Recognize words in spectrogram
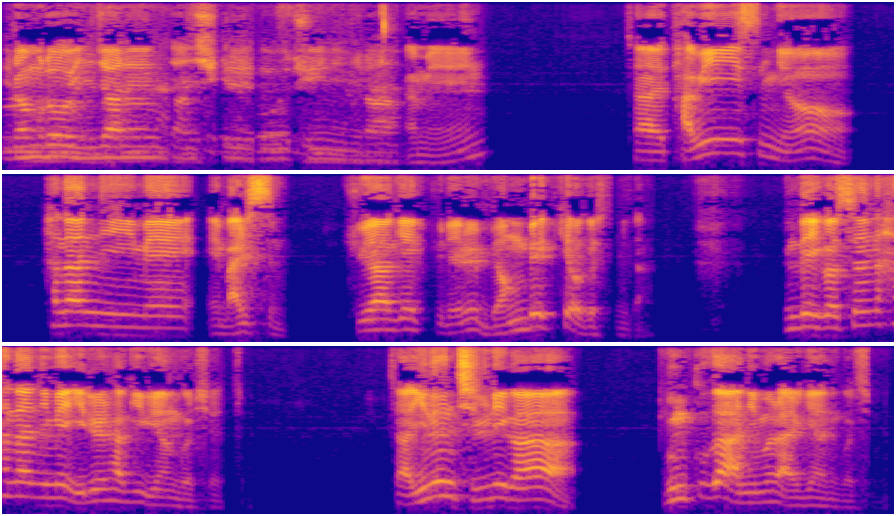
이러므로 인자는 안식일에도 주인이니라 아멘 자, 다윗은요, 하나님의 말씀, 규약의 규례를 명백히 어겼습니다. 근데 이것은 하나님의 일을 하기 위한 것이었죠. 자, 이는 진리가 문구가 아님을 알게 하는 것입니다.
